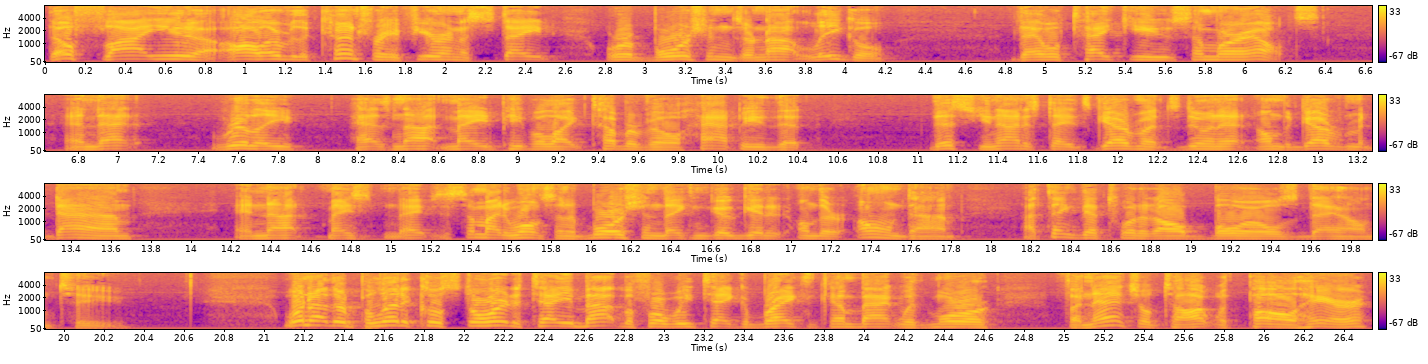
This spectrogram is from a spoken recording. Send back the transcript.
They'll fly you all over the country if you're in a state where abortions are not legal. They will take you somewhere else, and that really has not made people like Tuberville happy that this United States government's doing it on the government dime, and not if somebody wants an abortion, they can go get it on their own dime. I think that's what it all boils down to. One other political story to tell you about before we take a break and come back with more financial talk with Paul Hare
